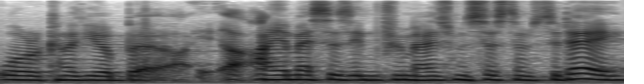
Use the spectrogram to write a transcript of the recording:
or kind of your uh, IMS's inventory management systems today,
